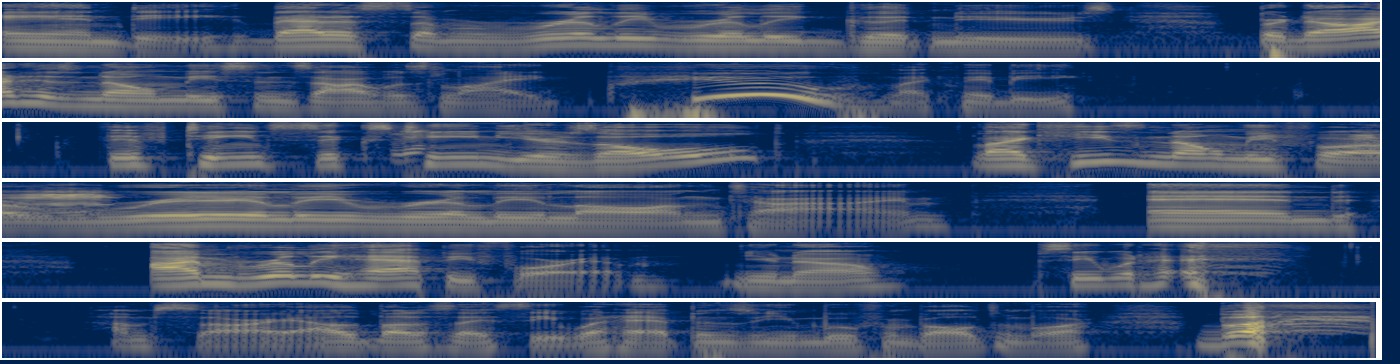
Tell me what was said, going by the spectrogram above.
Andy. That is some really, really good news. Bernard has known me since I was like, whew, like maybe 15, 16 years old. Like he's known me for a really, really long time. and I'm really happy for him. You know, see what. Ha- I'm sorry, I was about to say, see what happens when you move from Baltimore, but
